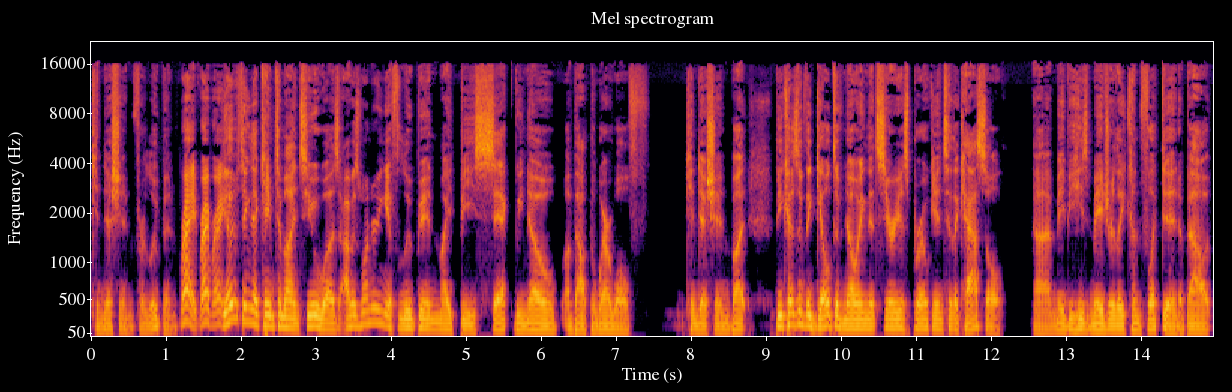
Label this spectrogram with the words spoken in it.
condition for Lupin. Right, right, right. The other thing that came to mind too was I was wondering if Lupin might be sick. We know about the werewolf condition, but because of the guilt of knowing that Sirius broke into the castle, uh, maybe he's majorly conflicted about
